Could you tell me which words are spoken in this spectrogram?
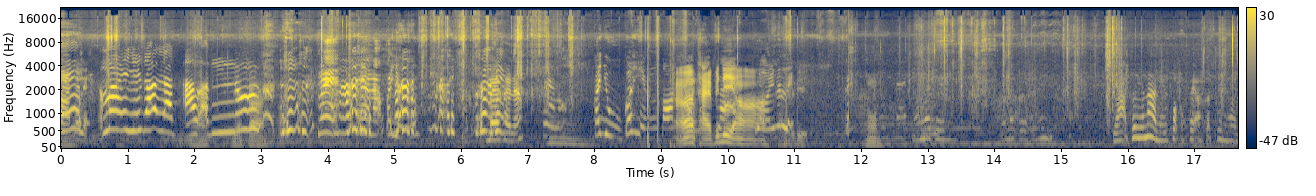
บาทนั่นแหละไม่ได้อยากเอาอันเดี๋ยวก่อนแม่อันนั้นก็อยู่แม่ใครนะก็อยู่ก็เห็นตอนอ๋อถ่ายไปดิอ๋อลอยนั่นแหละไปดิโน่นน้ำไม่เคยน้ำไม่เคยให้ยาเธอหน้านี่พอกาแฟเอากระทุ่งเงิน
